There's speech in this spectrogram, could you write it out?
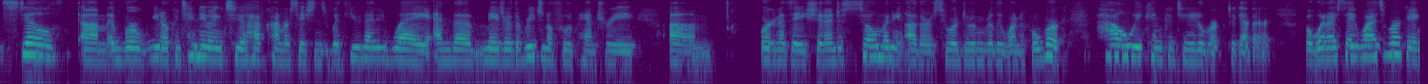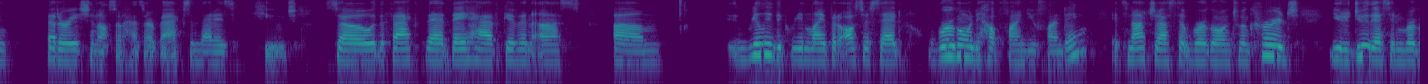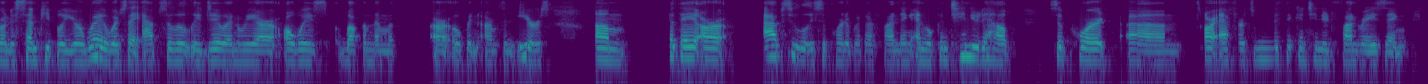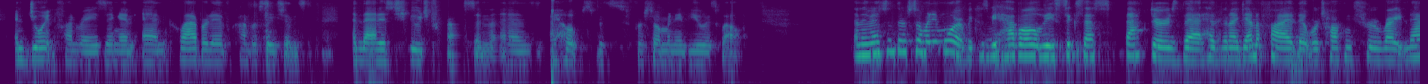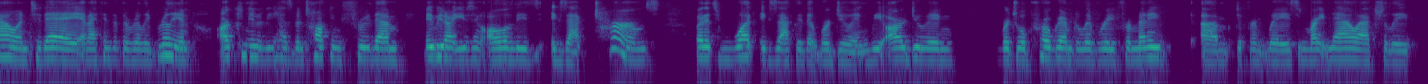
still um, we're you know continuing to have conversations with United Way and the major the regional food pantry um, organization and just so many others who are doing really wonderful work, how we can continue to work together. But when I say why it's working, Federation also has our backs, and that is huge. So the fact that they have given us um, really the green light, but also said, we're going to help find you funding. It's not just that we're going to encourage you to do this and we're going to send people your way, which they absolutely do. And we are always welcome them with our open arms and ears. Um, but they are absolutely supported with our funding and will continue to help support um, our efforts with the continued fundraising and joint fundraising and, and collaborative conversations. And that is huge for us and, and I hope for so many of you as well. And I mentioned there's so many more because we have all these success factors that have been identified that we're talking through right now and today. And I think that they're really brilliant. Our community has been talking through them, maybe not using all of these exact terms, but it's what exactly that we're doing. We are doing virtual program delivery for many um, different ways. And right now, actually,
